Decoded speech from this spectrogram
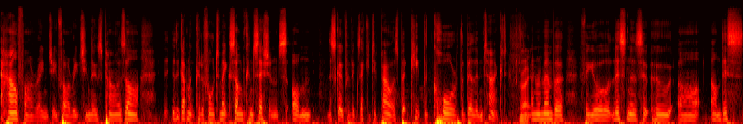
how far ranging, far reaching those powers are. The government could afford to make some concessions on the scope of executive powers, but keep the core of the bill intact. Right. And remember, for your listeners who, who are on this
